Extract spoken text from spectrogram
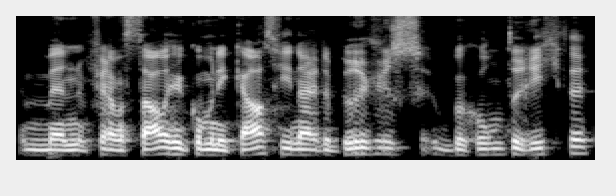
men Franstalige communicatie naar de burgers begon te richten.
